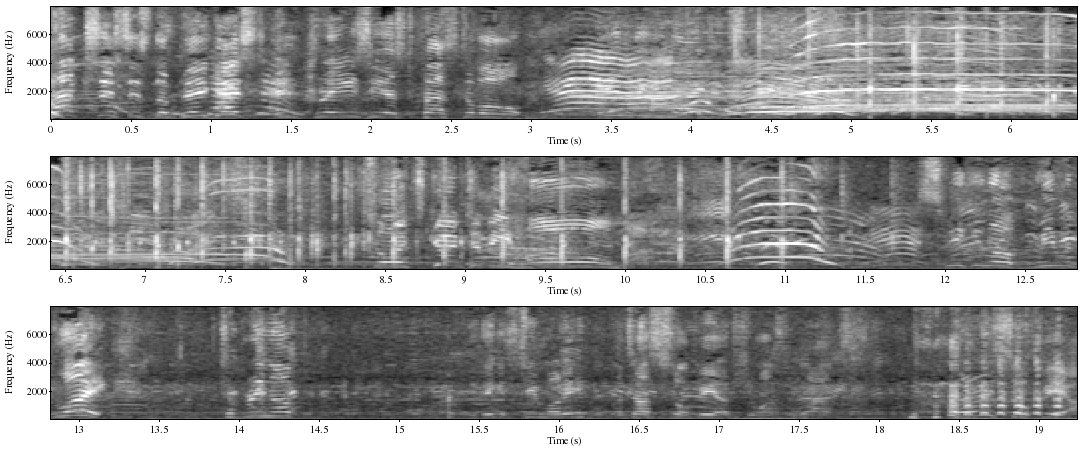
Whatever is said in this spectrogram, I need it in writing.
Texas is the biggest and craziest festival in the United States. So it's good to be home. Speaking of, we would like to bring up. You think it's too muddy? Let's ask Sophia if she wants to dance. Where is Sophia?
